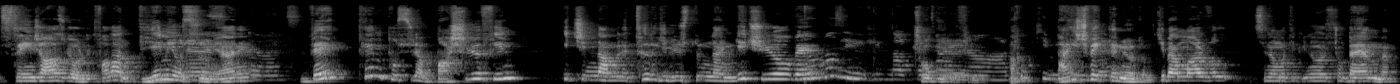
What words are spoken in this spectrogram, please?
Strange az gördük falan diyemiyorsun Evet, yani. Evet. Ve temposuyla başlıyor film. İçinden böyle tır gibi üstünden geçiyor ve İnanılmaz iyi bir filmdi hakikaten Çok iyi bir ya. film. Çok iyi bir ben hiç filmdi. beklemiyordum. Ki ben Marvel Cinematic Universe çok beğenmem.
